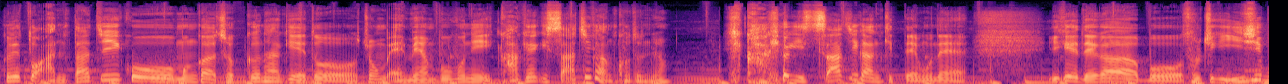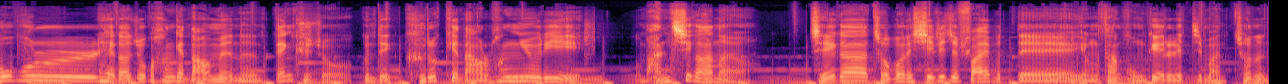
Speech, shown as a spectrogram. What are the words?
근데 또 안 따지고 뭔가 접근하기에도 좀 애매한 부분이 가격이 싸지가 않거든요. 가격이 싸지가 않기 때문에 이게 내가 뭐 솔직히 25불 해가지고 한 개 나오면은 땡큐죠. 근데 그렇게 나올 확률이 많지가 않아요. 제가 저번에 시리즈 5 때 영상 공개를 했지만 저는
